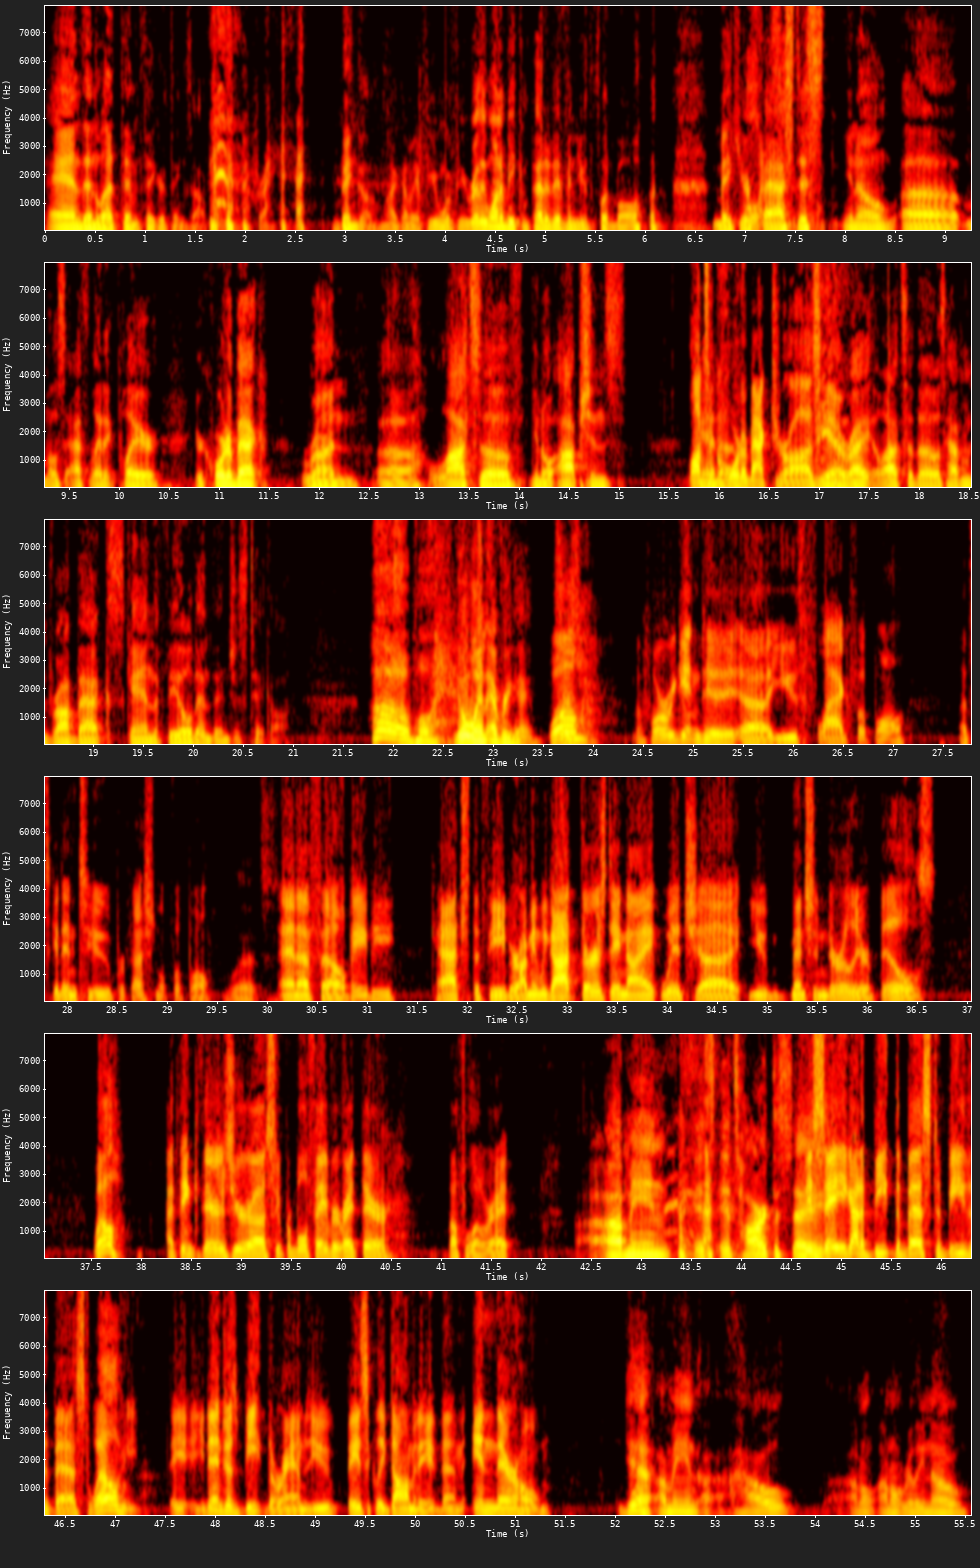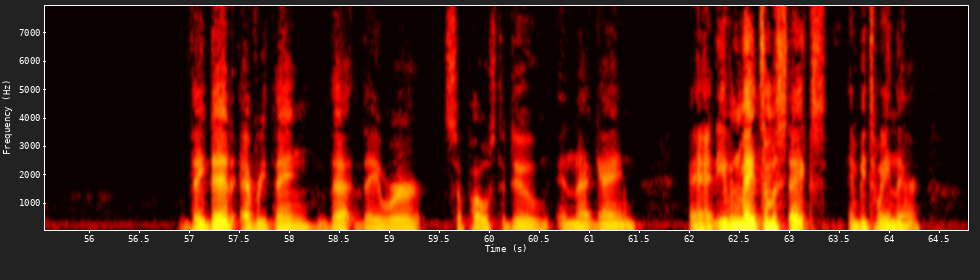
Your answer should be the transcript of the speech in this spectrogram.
and then let them figure things out. right. Bingo. Like I mean, if you if you really want to be competitive in youth football, make your Let's fastest, you know, uh, most athletic player your quarterback. Run uh, lots of you know options. Lots And, of uh, quarterback draws. Yeah, right. Lots of those. Have them drop back, scan the field, and then just take off. Oh boy. You'll win every game. Well, Seriously. before we get into uh, youth flag football, let's get into professional football. let's. NFL, baby. Catch the fever. I mean, we got Thursday night, which uh, you mentioned earlier, Bills. Well, I think there's your uh, Super Bowl favorite right there. Buffalo, right? I mean, it's it's hard to say. They say you got to beat the best to be the best. Well, you, you didn't just beat the Rams, you basically dominated them in their home. Yeah, I mean, uh, how I don't I don't really know. They did everything that they were supposed to do in that game, and even made some mistakes in between there,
